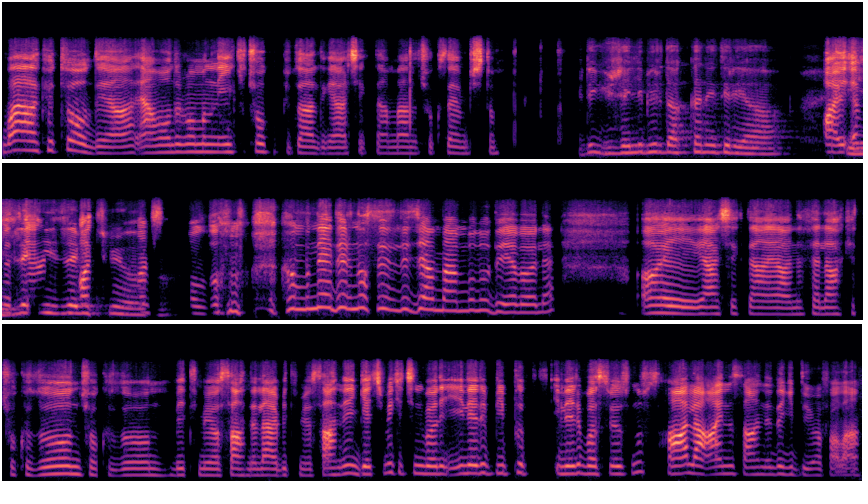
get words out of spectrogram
Baya kötü oldu ya. Yani Wonder Woman'ın ilki çok güzeldi gerçekten. Ben de çok sevmiştim. Bir de 151 dakika nedir ya? Ay evet. İzle izle bitmiyor. Oldum. Bu nedir nasıl izleyeceğim ben bunu diye böyle. Ay gerçekten yani felaket çok uzun çok uzun bitmiyor sahneler bitmiyor. Sahneyi geçmek için böyle ileri bir pıt ileri basıyorsunuz hala aynı sahnede gidiyor falan.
